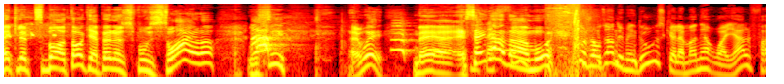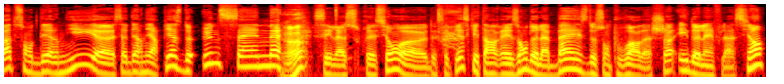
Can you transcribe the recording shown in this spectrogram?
Avec le petit bâton qui appelle un suppositoire, là, aussi. Ben oui, mais euh, essaye-le avant moi. c'est aujourd'hui en 2012 que la monnaie royale frappe son dernier, euh, sa dernière pièce de une scène. Hein? C'est la suppression euh, de cette pièce qui est en raison de la baisse de son pouvoir d'achat et de l'inflation.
